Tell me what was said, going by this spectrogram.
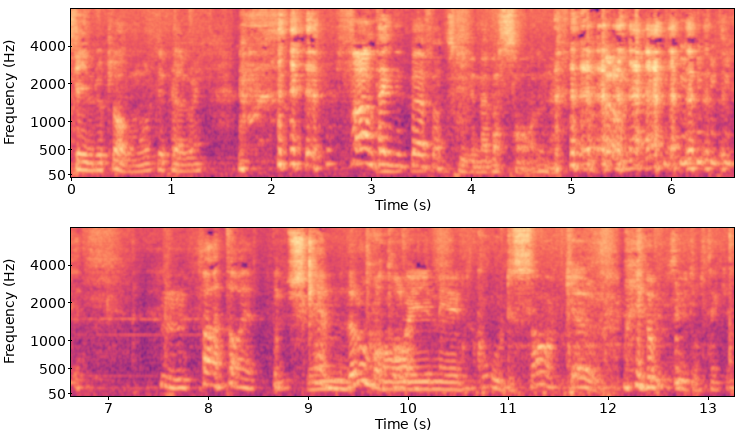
Skriver du klagomål till Pelgrim? Fan, tänkte inte börja för. Skriver med versaler nu. Fan, ta er. Skrämde de bort honom? Koj med godsaker. Utropstecken.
